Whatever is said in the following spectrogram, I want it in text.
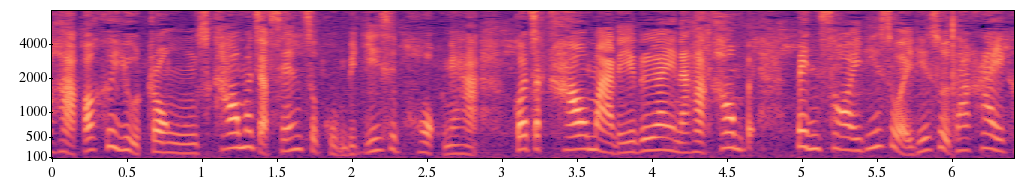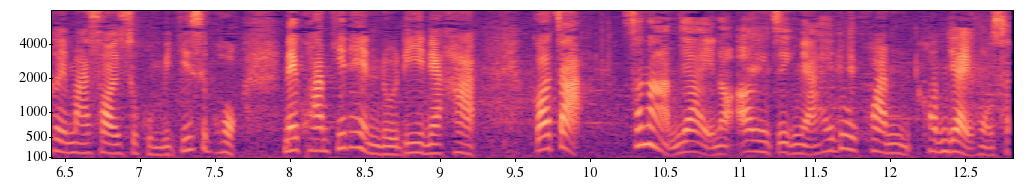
อะค่ะก็คืออยู่ตรงเข้ามาจากเส้นสุขุมวิท 26 เนี่ยค่ะก็จะเข้ามาเรื่อยๆนะคะ เข้าเป็นซอยที่สวยที่สุดถ้าใครเคยมาซอยสุขุมวิท 26 ในความคิดเห็นหนูดีเนี่ยค่ะก็จะ สนามใหญ่เนาะเอาจริงๆเนี่ยให้ดูความความใหญ่ของส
